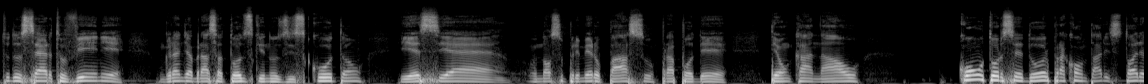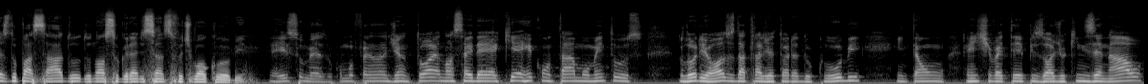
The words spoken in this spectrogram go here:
Tudo certo, Vini. Um grande abraço a todos que nos escutam. E esse é o nosso primeiro passo para poder ter um canal com o torcedor para contar histórias do passado do nosso grande Santos Futebol Clube. É isso mesmo. Como o Fernando adiantou, a nossa ideia aqui é recontar momentos gloriosos da trajetória do clube. Então a gente vai ter episódio quinzenal,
